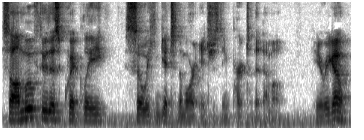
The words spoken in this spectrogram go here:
So I'll move through this quickly so we can get to the more interesting part of the demo. Here we go.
